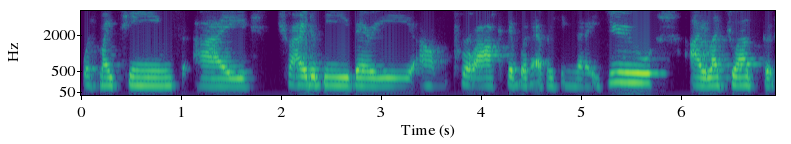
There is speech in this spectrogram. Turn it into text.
with my teams. I try to be very um, proactive with everything that I do. I like to ask good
